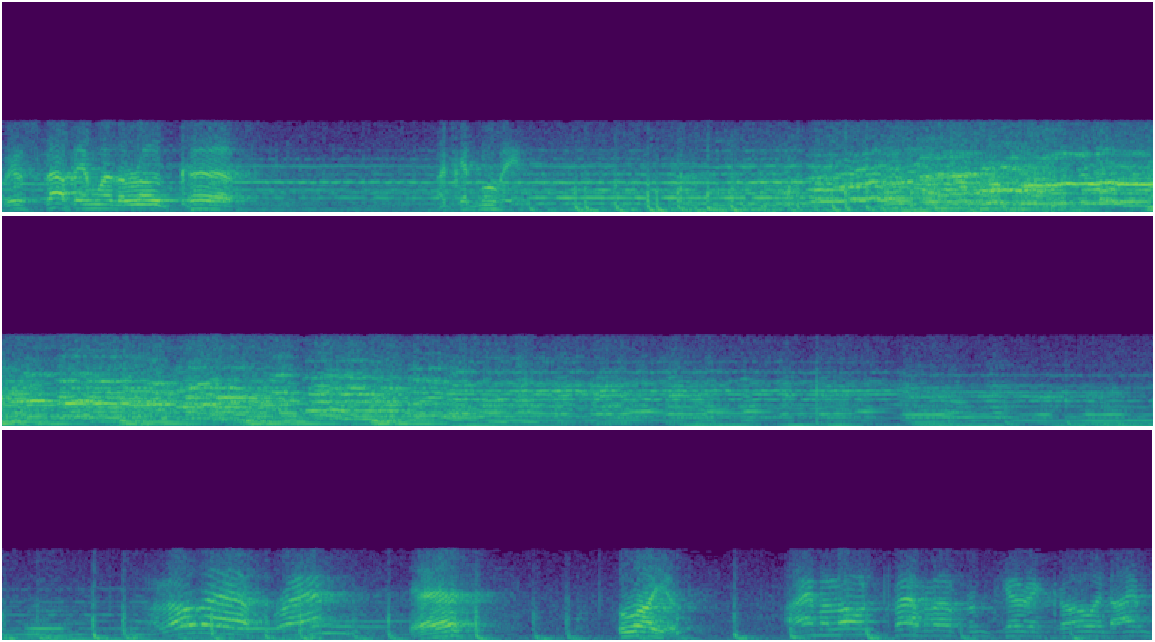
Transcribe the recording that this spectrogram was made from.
We'll stop him where the road curves. Let's get moving. Hello there, friend. Yes? Who are you? I'm a lone traveler from Jericho, and I'm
